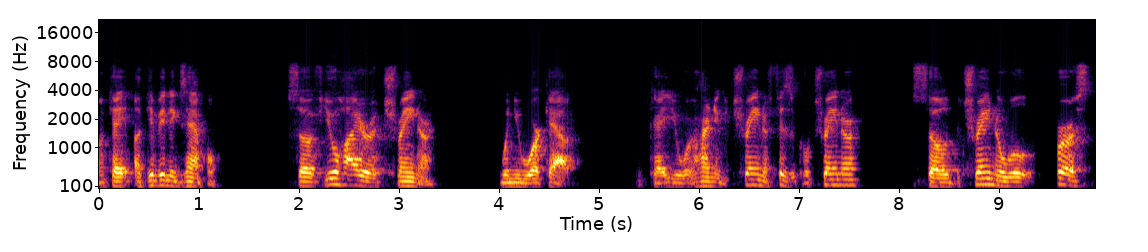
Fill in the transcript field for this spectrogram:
Okay, I'll give you an example. So if you hire a trainer when you work out, okay, you're hiring a trainer, physical trainer. So the trainer will first,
